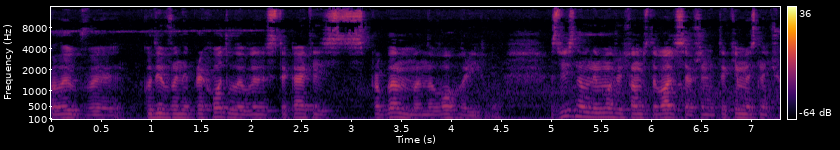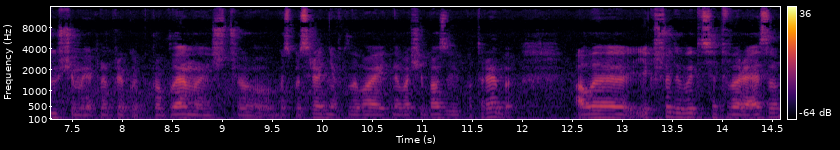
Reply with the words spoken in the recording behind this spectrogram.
коли б ви куди б ви не приходили, ви стикаєтесь з проблемами нового рівня. Звісно, вони можуть вам здаватися вже не такими значущими, як, наприклад, проблеми, що безпосередньо впливають на ваші базові потреби. Але якщо дивитися тверезо,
